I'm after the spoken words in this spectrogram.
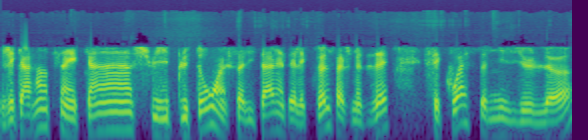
J'ai 45 ans. Je suis plutôt un solitaire intellectuel. Fait que je me disais, c'est quoi ce milieu-là?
